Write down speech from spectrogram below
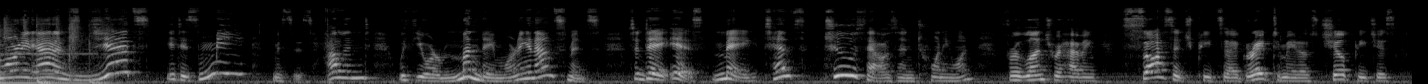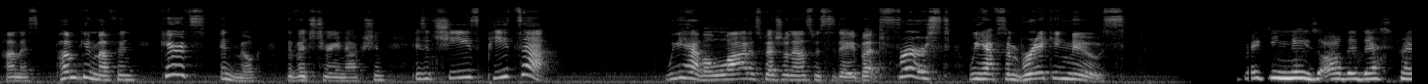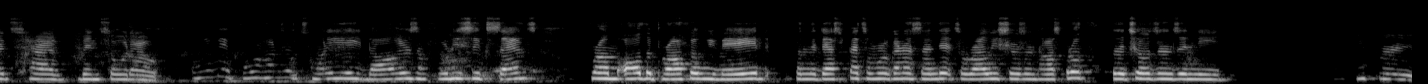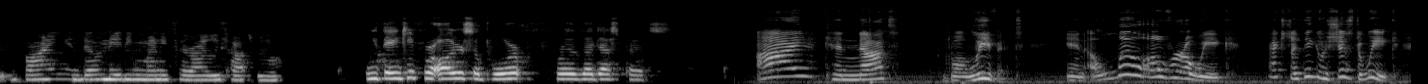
Good morning, Adams Jets. It is me, Mrs. Holland, with your Monday morning announcements. Today is May 10th, 2021. For lunch, we're having sausage pizza, grape tomatoes, chilled peaches, hummus, pumpkin muffin, carrots, and milk. The vegetarian option is a cheese pizza. We have a lot of special announcements today, but first, we have some breaking news. Breaking news, all the desk pets have been sold out. We made $428.46 from all the profit we made from the desk pets, and we're going to send it to Riley Children's Hospital for the children's in need. Thank you for buying and donating money to Riley's Hospital. We thank you for all your support for the desk pets. I cannot believe it. In a little over a week, actually, I think it was just a week,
